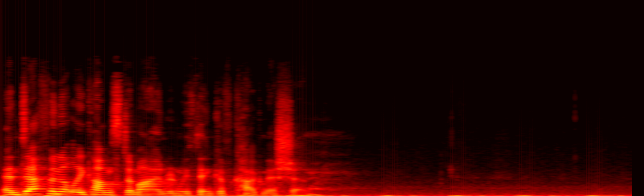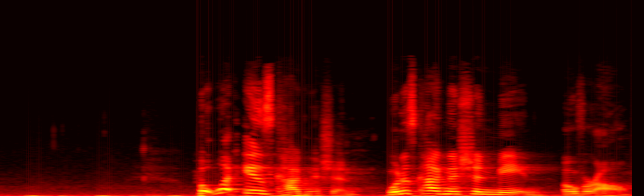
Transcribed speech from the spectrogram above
and definitely comes to mind when we think of cognition. But what is cognition? What does cognition mean overall?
